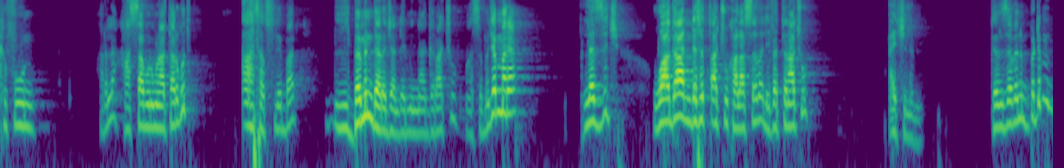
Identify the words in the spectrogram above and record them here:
ክፉን አለ ሀሳቡን ምን አታርጉት አሳቱ ሲባል በምን ደረጃ እንደሚናገራችሁ ማሰብ መጀመሪያ ለዚች ዋጋ እንደሰጣችሁ ካላሰበ ሊፈትናችሁ አይችልም። ገንዘብንም በደንብ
